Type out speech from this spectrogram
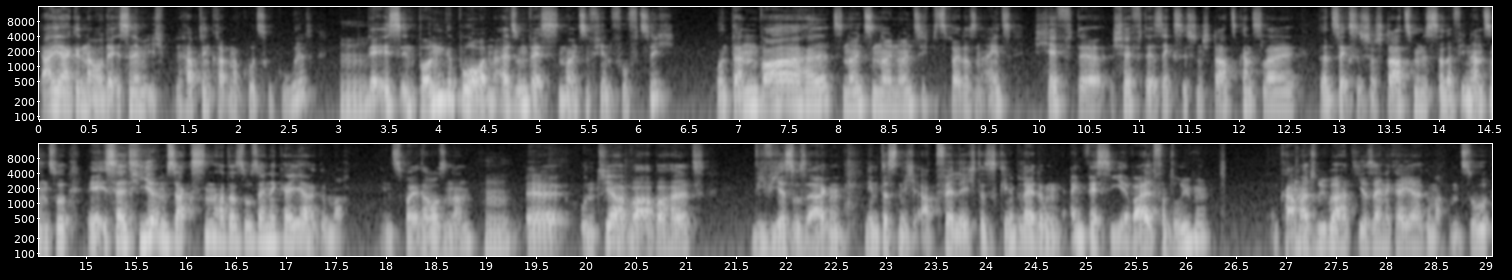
Ah ja, genau, der ist nämlich, ich habe den gerade mal kurz gegoogelt. Mhm. Der ist in Bonn geboren, also im Westen, 1954. Und dann war er halt 1999 bis 2001 Chef der, Chef der sächsischen Staatskanzlei, dann sächsischer Staatsminister der Finanzen und so. Er ist halt hier im Sachsen, hat er so seine Karriere gemacht in 2000ern. Mhm. Äh, und ja, war aber halt wie wir so sagen, nehmt das nicht abfällig, das ist keine Beleidigung, ein Wessi. Er war halt von drüben und kam halt rüber, hat hier seine Karriere gemacht. Und so,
